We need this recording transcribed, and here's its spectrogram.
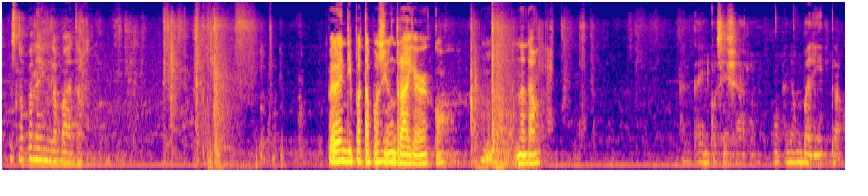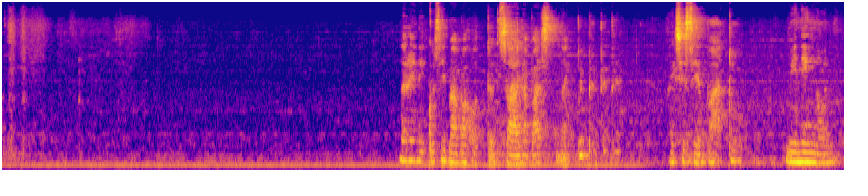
Tapos na pala yung labada. Pero hindi pa tapos yung dryer ko. Na lang. Antayin ko si Sharon kung anong balita. Narinig ko si Baba Hot dun sa labas. Nagpipipipi. Nagsisibato. Meaning nun,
